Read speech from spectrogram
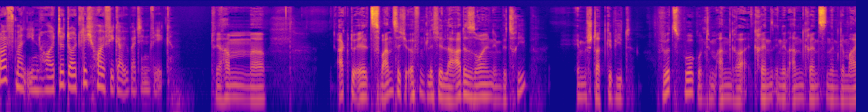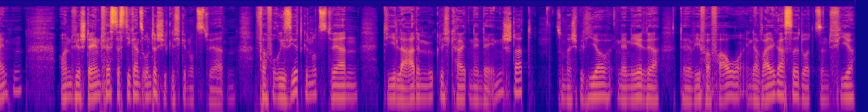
läuft man ihnen heute deutlich häufiger über den Weg. Wir haben äh, aktuell 20 öffentliche Ladesäulen im Betrieb im Stadtgebiet Würzburg und im in den angrenzenden Gemeinden. Und wir stellen fest, dass die ganz unterschiedlich genutzt werden. Favorisiert genutzt werden die Lademöglichkeiten in der Innenstadt zum Beispiel hier in der Nähe der, der WVV in der Wallgasse. Dort sind vier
